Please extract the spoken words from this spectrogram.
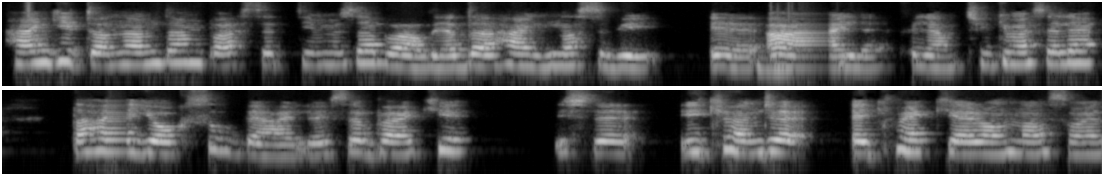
hangi dönemden bahsettiğimize bağlı ya da hangi nasıl bir e, aile falan. Çünkü mesela daha yoksul bir aile ise belki işte ilk önce ekmek yer ondan sonra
